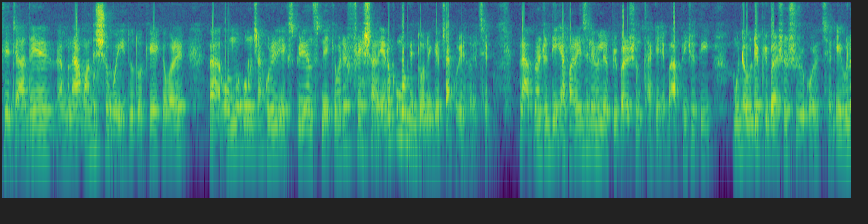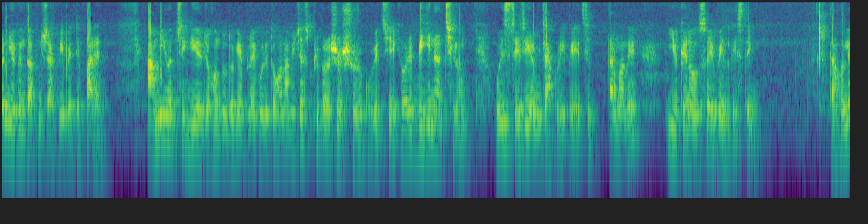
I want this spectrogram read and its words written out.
যে যাদের মানে আমাদের সময় দুদকে একেবারে অন্য কোনো চাকরির এক্সপিরিয়েন্স নেই একেবারে ফ্রেশার এরকমও কিন্তু অনেকের চাকরি হয়েছে। মানে আপনার যদি অ্যাভারেজ লেভেলের প্রিপারেশন থাকে বা আপনি যদি মোটামুটি প্রিপারেশন শুরু করেছেন, এগুলো নিয়েও কিন্তু আপনি চাকরি পেতে পারেন। আমি হচ্ছে গিয়ে যখন দুদকে অ্যাপ্লাই করি, তখন আমি জাস্ট প্রিপারেশন শুরু করেছি। একেবারে বিগিনার ছিলাম। ওই স্টেজেই আমি চাকরি পেয়েছি। তার মানে you can also avail this thing তাহলে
